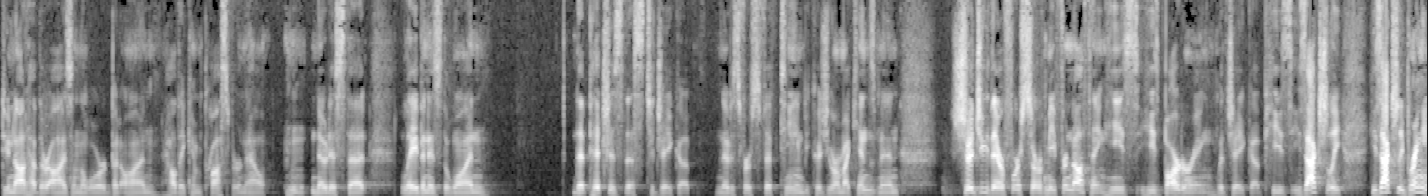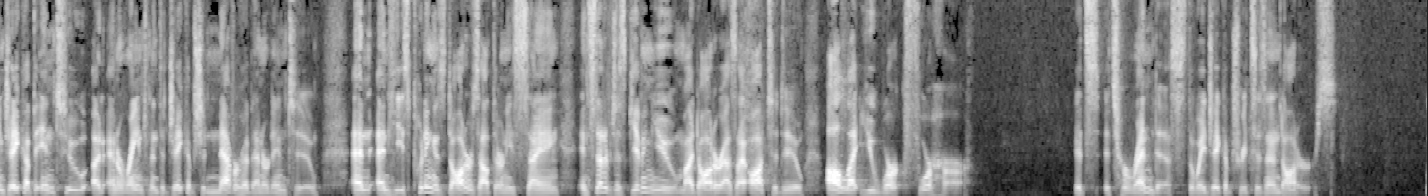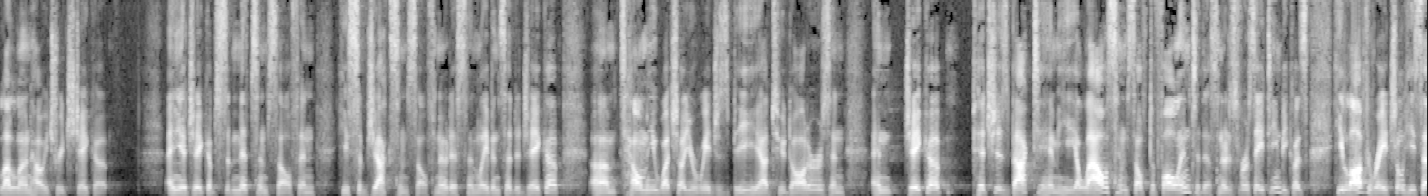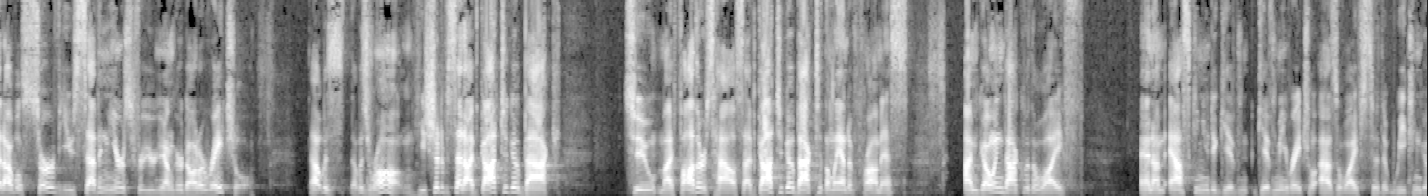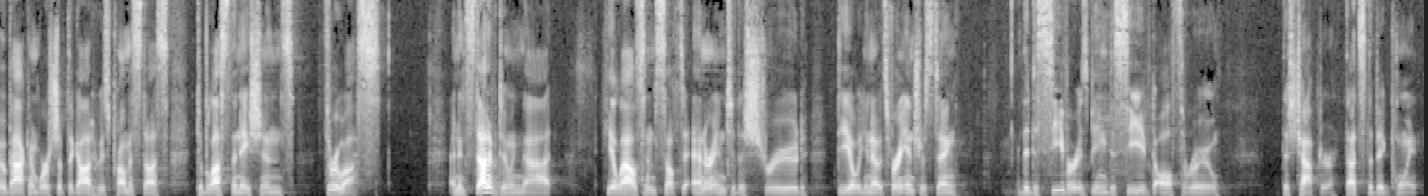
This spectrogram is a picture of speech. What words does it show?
do not have their eyes on the Lord, but on how they can prosper. Now, notice that Laban is the one that pitches this to Jacob. Notice verse 15 because you are my kinsman, should you therefore serve me for nothing? He's, he's bartering with Jacob. He's, he's, actually, he's actually bringing Jacob into an, an, arrangement that Jacob should never have entered into. And, and he's putting his daughters out there and he's saying, instead of just giving you my daughter as I ought to do, I'll let you work for her. It's, it's horrendous the way Jacob treats his own daughters, let alone how he treats Jacob. And yet Jacob submits himself and he subjects himself. Notice, then Laban said to Jacob, um, Tell me, what shall your wages be? He had two daughters, and, and Jacob pitches back to him. He allows himself to fall into this. Notice verse 18 because he loved Rachel, he said, I will serve you seven years for your younger daughter, Rachel. That was, that was wrong. He should have said, I've got to go back to my father's house. I've got to go back to the land of promise. I'm going back with a wife. And I'm asking you to give, give me Rachel as a wife so that we can go back and worship the God who has promised us to bless the nations through us. And instead of doing that, he allows himself to enter into the shrewd deal. You know, it's very interesting. The deceiver is being deceived all through this chapter. That's the big point.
